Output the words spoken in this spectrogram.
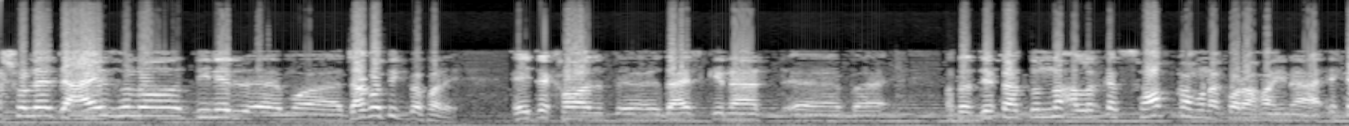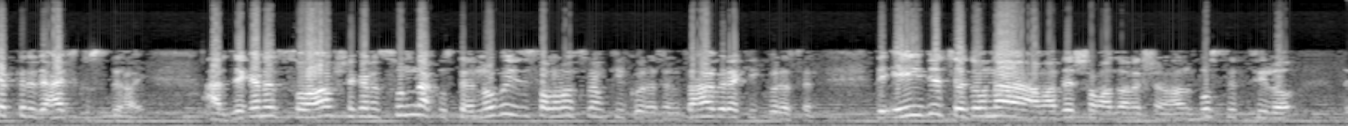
আসলে জায়েজ হলো দিনের জাগতিক ব্যাপারে। এইটা খাওয়া জায়েজ কিনা অর্থাৎ যেটার জন্য আল্লাহর কাছে সব কামনা করা হয় না, এক্ষেত্রে জায়েজ খুঁজতে হয়। আর যেখানে সব সেখানে সুন্না খুঁজতে হয়। নবী সাল্লাহ আসলাম কি করেছেন? সাহাবিরা কি করেছেন? তো এই যে চেতনা আমাদের সমাজ অনেক সময় উপস্থিত ছিল, তো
